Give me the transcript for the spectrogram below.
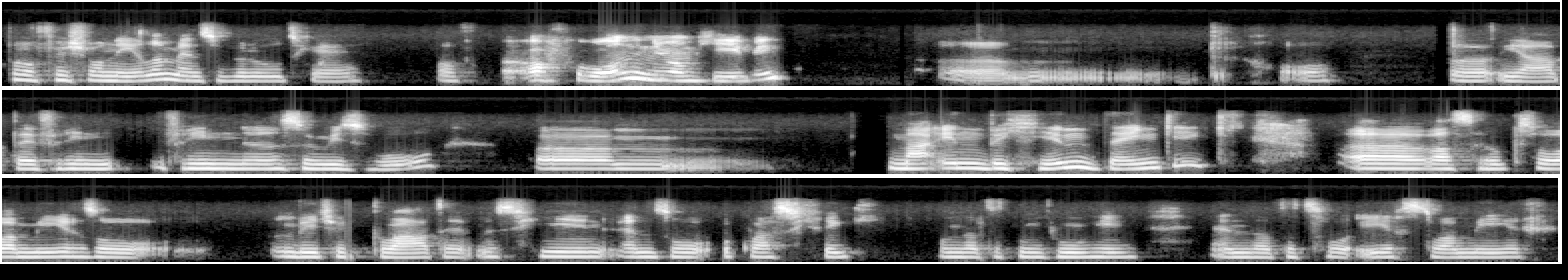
Professionele mensen bedoelt jij? Of, of gewoon in uw omgeving? Um, goh. Uh, ja, bij vriend, vrienden sowieso. Um, maar in het begin, denk ik, uh, was er ook zo wat meer zo een beetje kwaadheid misschien. En zo ook wat schrik, omdat het niet goed ging. En dat het zo eerst wat meer,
